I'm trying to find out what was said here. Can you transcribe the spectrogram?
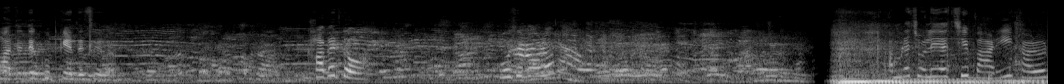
ভাতেতে খুব কেঁদেছিল। খাবে তো? বসে পড়ো। আমরা চলে যাচ্ছি বাড়ি, কারণ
